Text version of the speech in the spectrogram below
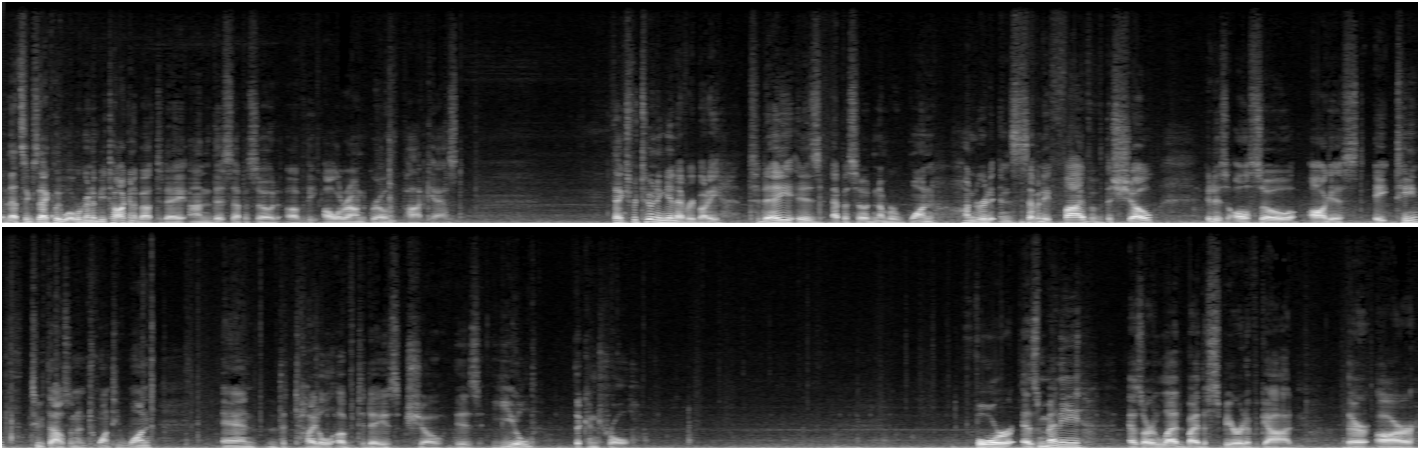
And that's exactly what we're going to be talking about today on this episode of the All Around Growth Podcast. Thanks for tuning in, everybody. Today is episode number 175 of the show. It is also August 18th, 2021, and the title of today's show is Yield the Control. For as many as are led by the Spirit of God, there are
